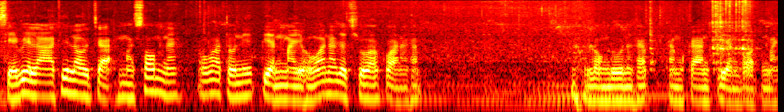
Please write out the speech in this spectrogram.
เสียเวลาที่เราจะมาซ่อมนะ เพราะว่าตัวนี้เปลี่ยนใหม่ผมว่าน่าจะชัวร์กว่านะครับ ลองดูนะครับทำการเปลี่ยนบอร์ดใหม่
